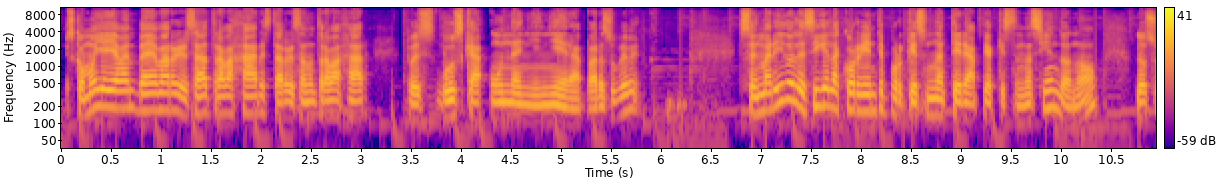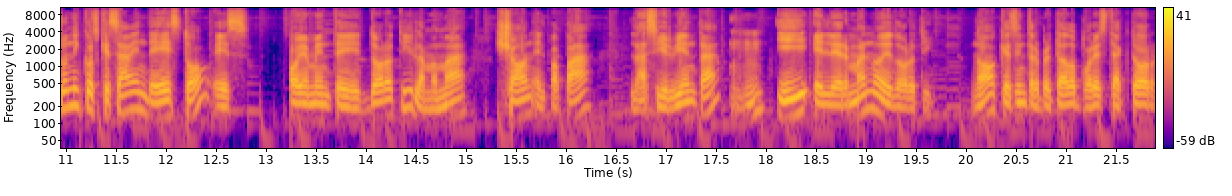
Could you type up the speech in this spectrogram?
pues como ella ya va, va a regresar a trabajar, está regresando a trabajar, pues busca una niñera para su bebé. Entonces el marido le sigue la corriente porque es una terapia que están haciendo, ¿no? Los únicos que saben de esto es, obviamente, Dorothy, la mamá, Sean, el papá, la sirvienta y el hermano de Dorothy, ¿no? Que es interpretado por este actor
